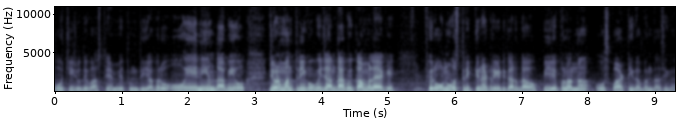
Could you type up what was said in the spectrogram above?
ਉਹ ਚੀਜ਼ ਉਹਦੇ ਵਾਸਤੇ ਅਹਿਮੀਅਤ ਹੁੰਦੀ ਆ। ਫਿਰ ਉਹ ਉਹ ਇਹ ਨਹੀਂ ਹੁੰਦਾ ਵੀ ਉਹ ਜੇ ਹੁਣ ਮੰਤਰੀ ਕੋ ਕੋਈ ਜਾਂਦਾ ਕੋਈ ਕੰਮ ਲੈ ਕੇ ਫਿਰ ਉਹਨੂੰ ਉਸ ਤਰੀਕੇ ਨਾਲ ਟਰੀਟ ਕਰਦਾ ਉਹ ਵੀ ਇਹ ਫਲਾਨਾ ਉਸ ਪਾਰਟੀ ਦਾ ਬੰਦਾ ਸੀਗਾ।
